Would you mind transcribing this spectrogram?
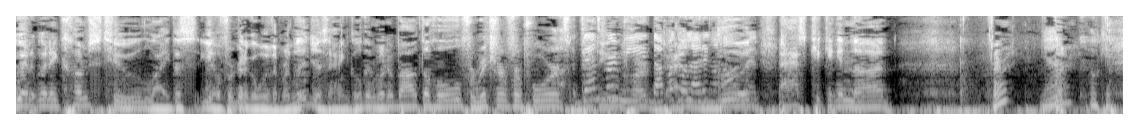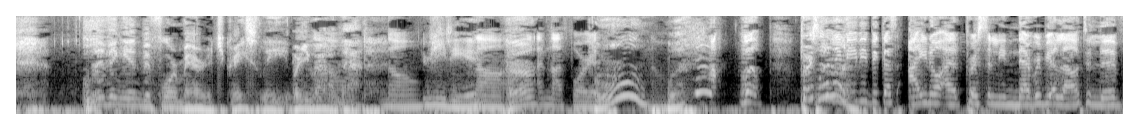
when when it comes to, like, this, you know, if we're going to go with a religious angle, then what about the whole for richer or for poor? It's Then for me, dapat bad, wala ring good, annulment. ass-kicking and not. All right. Yeah. Okay. Living in before marriage. Grace Lee, where you at on that? No. Really? No. Huh? I'm not for it. Ooh, what? Well, personally, maybe because I know I'll personally never be allowed to live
